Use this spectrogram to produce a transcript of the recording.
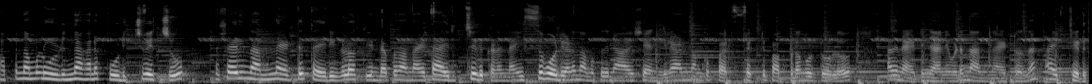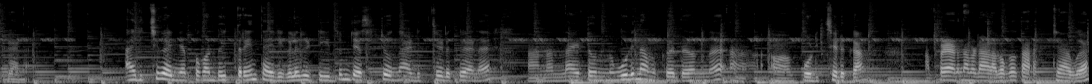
അപ്പം നമ്മൾ ഉഴുന്ന് അങ്ങനെ പൊടിച്ചു വെച്ചു. പക്ഷേ അതിൽ നന്നായിട്ട് തരികളൊക്കെ ഉണ്ട്. അപ്പോൾ നന്നായിട്ട് അരിച്ചെടുക്കണം. നൈസ് പൊടിയാണ് നമുക്കിതിന് ആവശ്യം. എങ്കിലാണ് നമുക്ക് പെർഫെക്റ്റ് പപ്പടം കിട്ടുള്ളൂ. അതിനായിട്ട് ഞാനിവിടെ നന്നായിട്ടൊന്ന് അരിച്ചെടുക്കുകയാണ്. അരിച്ചു കഴിഞ്ഞപ്പോൾ കൊണ്ട് ഇത്രയും തരികൾ കിട്ടി. ഇതും ജസ്റ്റ് ഒന്ന് അടിച്ചെടുക്കുകയാണ്. നന്നായിട്ട് ഒന്നും കൂടി നമുക്ക് ഇതൊന്ന് ആ, ആ, പൊടിച്ചെടുക്കാം. അപ്പോഴാണ് നമ്മുടെ അളവൊക്കെ കറക്റ്റ് ആവുക.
